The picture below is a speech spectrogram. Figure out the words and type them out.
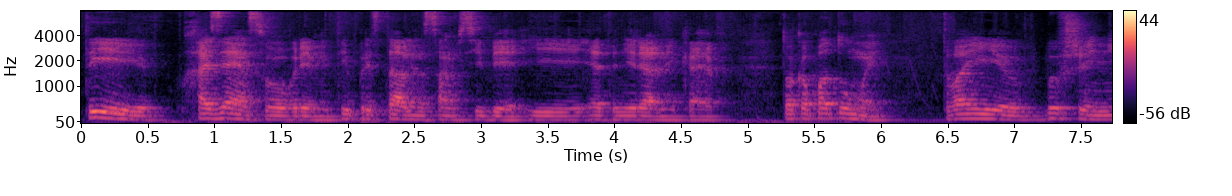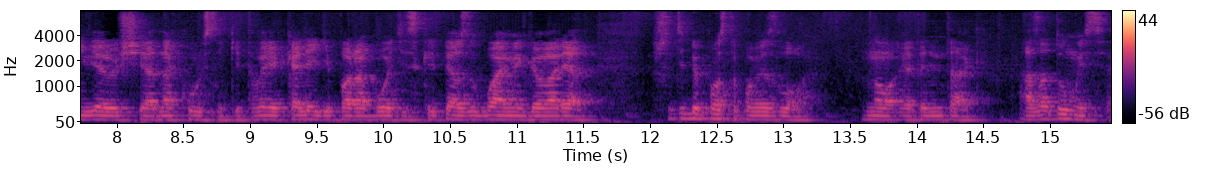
Ты хозяин своего времени, ты представлен сам себе, и это нереальный кайф. Только подумай, твои бывшие неверующие однокурсники, твои коллеги по работе, скрипя зубами, говорят – что тебе просто повезло. Но это не так. А задумайся.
